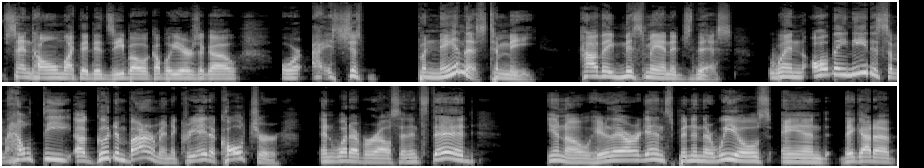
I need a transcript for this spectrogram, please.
send home like they did Z-Bo a couple years ago. Or it's just bananas to me how they mismanage this when all they need is some healthy, uh, good environment and create a culture and whatever else. And instead, you know, here they are again spinning their wheels and they got to,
